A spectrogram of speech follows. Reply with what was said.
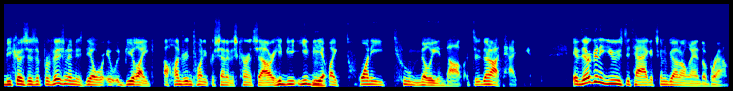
because there's a provision in his deal where it would be like 120 percent of his current salary. He'd be he'd be mm. at like 22 million dollars. They're not tagging him. If they're going to use the tag, it's going to be on Orlando Brown,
